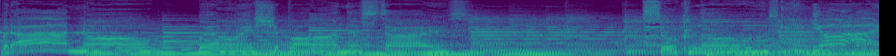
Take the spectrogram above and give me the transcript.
But I know we'll wish upon the stars. So close your eyes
